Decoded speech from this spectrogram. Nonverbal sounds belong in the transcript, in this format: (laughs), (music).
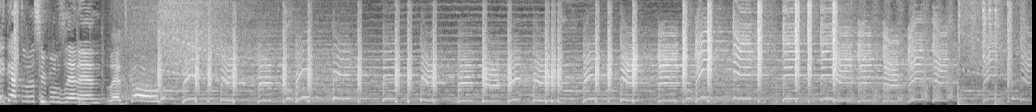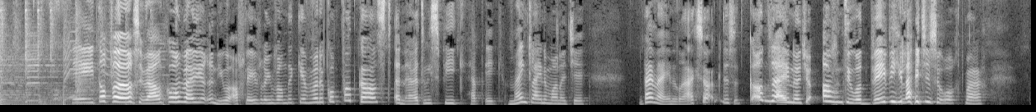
Ik heb er weer super zin in. Let's go! Hey toppers, welkom bij weer een nieuwe aflevering van de Kim en de Kop podcast. En as we speak heb ik mijn kleine mannetje bij mij in de draagzak. Dus het kan zijn dat je af en toe wat babygeluidjes hoort, maar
